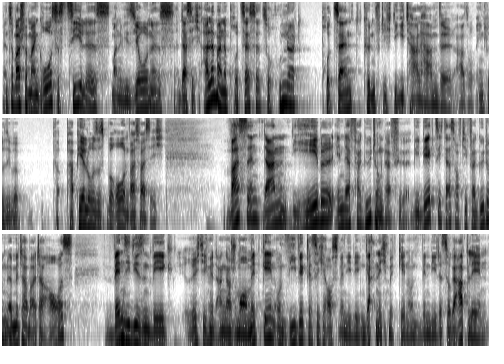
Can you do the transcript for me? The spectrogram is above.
Wenn zum Beispiel mein großes Ziel ist, meine Vision ist, dass ich alle meine Prozesse zu 100 Prozent künftig digital haben will, also inklusive papierloses Büro und was weiß ich, was sind dann die Hebel in der Vergütung dafür? Wie wirkt sich das auf die Vergütung der Mitarbeiter aus, wenn sie diesen Weg richtig mit Engagement mitgehen? Und wie wirkt es sich aus, wenn die den gar nicht mitgehen und wenn die das sogar ablehnen?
